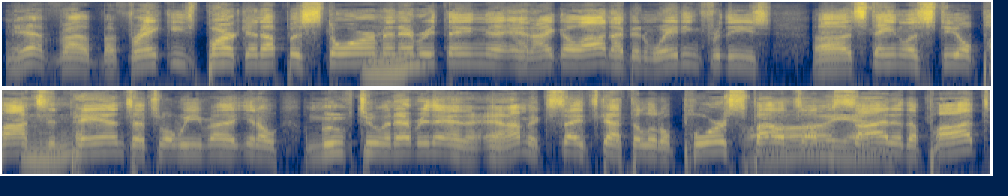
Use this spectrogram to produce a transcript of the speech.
Yeah, uh, but Frankie's barking up a storm Mm-hmm. and everything, and I go out and I've been waiting for these uh, stainless steel pots and Mm-hmm. pans. That's what we, uh, you know, moved to and everything. And, and I'm excited. It's got the little pour spouts Oh, on the yeah. side of the pot.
